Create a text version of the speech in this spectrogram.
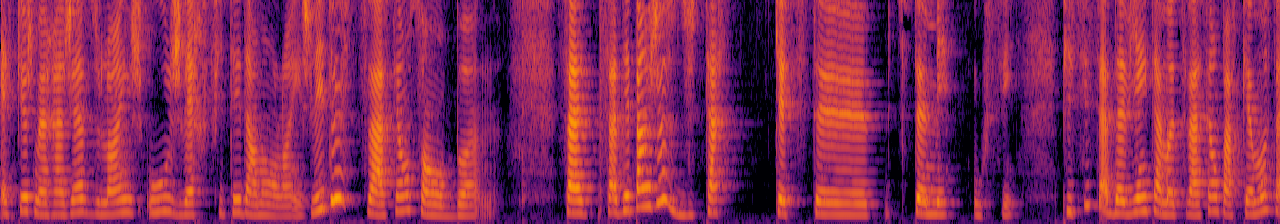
est-ce que je me rajette du linge ou je vais refitter dans mon linge? Les deux situations sont bonnes. Ça, ça dépend juste du temps que tu te, tu te mets aussi. Puis si ça devient ta motivation, parce que moi, ça,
